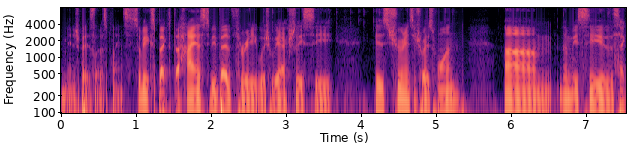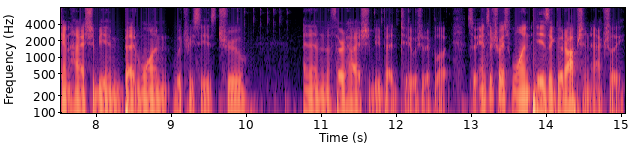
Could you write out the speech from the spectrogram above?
managed by these lettuce plants. So we expect the highest to be bed three, which we actually see is true in answer choice one. Um, then we see the second highest should be in bed one, which we see is true. And then the third highest should be bed two, which is below it. So answer choice one is a good option actually,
